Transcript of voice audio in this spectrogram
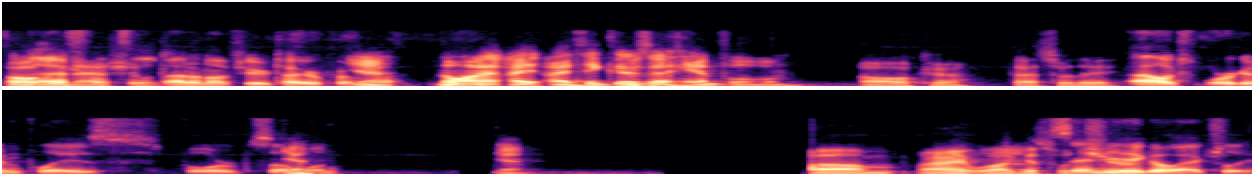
The Oh, the national, national team. I don't know if she retired from. yeah. No, I I- I think there's a handful of them. Oh, okay. That's where they. Alex Morgan plays for someone. Um. All right. Well, I Uh, guess we'll San cheer. Diego, actually.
